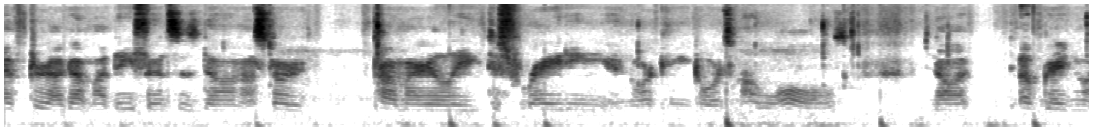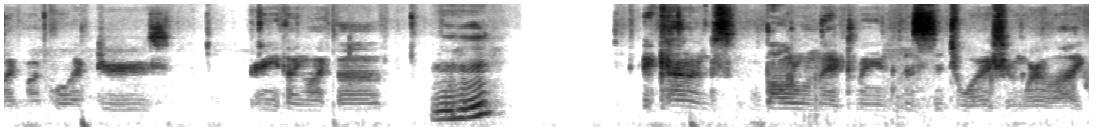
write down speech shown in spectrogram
after I got my defenses done, I started primarily just raiding and working towards my walls, not upgrading like my collectors or anything like that. Mm-hmm. It kind of just bottlenecked me into this situation where like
